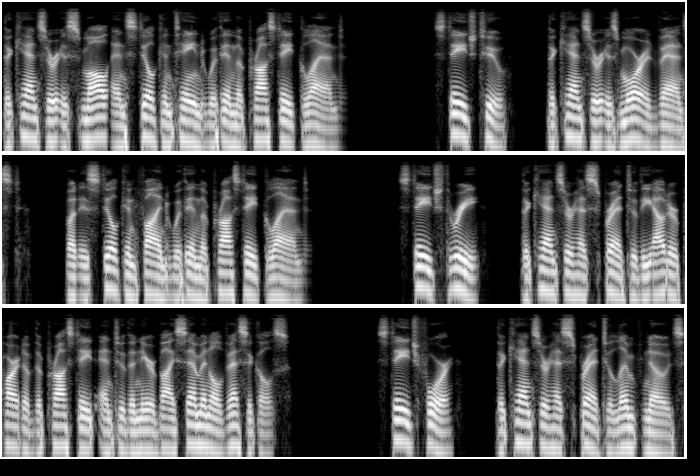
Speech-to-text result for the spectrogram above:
the cancer is small and still contained within the prostate gland. Stage 2, the cancer is more advanced, but is still confined within the prostate gland. Stage 3, the cancer has spread to the outer part of the prostate and to the nearby seminal vesicles. Stage 4, the cancer has spread to lymph nodes,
